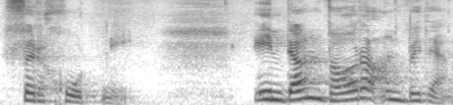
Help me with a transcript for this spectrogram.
vir God nie. En dan ware aanbidding.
